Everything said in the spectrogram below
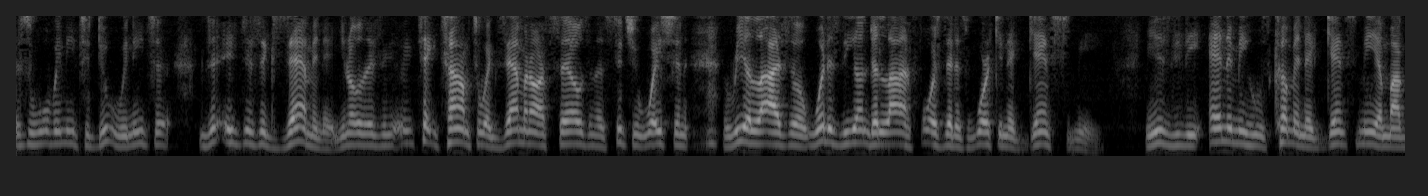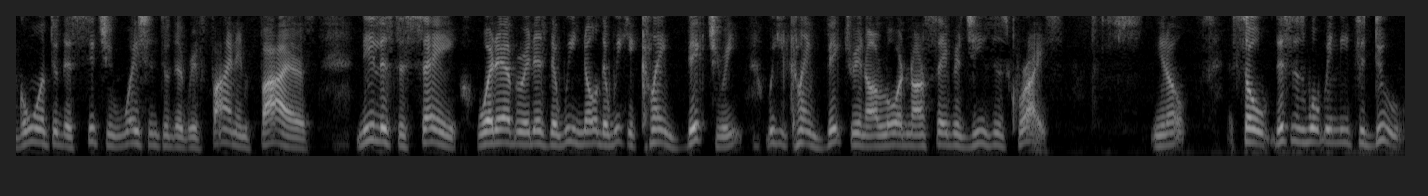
this is what we need to do. We need to just examine it. You know, take time to examine ourselves in the situation, realize uh, what is the underlying force that is working against me. Is the enemy who's coming against me? Am I going through the situation, through the refining fires? Needless to say, whatever it is that we know that we can claim victory, we can claim victory in our Lord and our Savior Jesus Christ. You know, so this is what we need to do.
